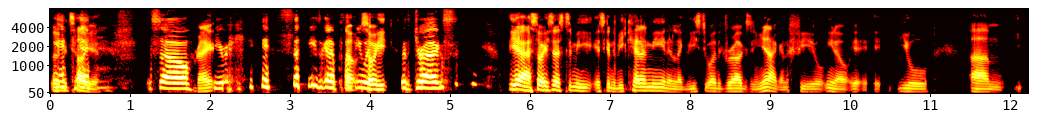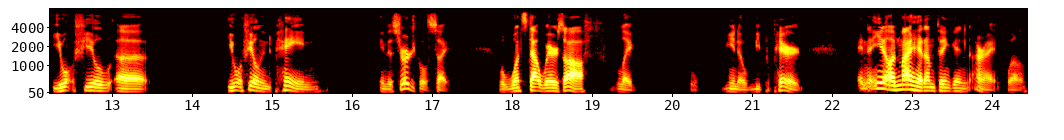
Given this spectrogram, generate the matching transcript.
Let me tell you, So Right? you- so he's gonna pump So, you so with, he, with drugs. yeah, so he says to me, it's gonna be ketamine and like these two other drugs, and you're not gonna feel, you know, it, it, you'll, um, you won't feel, uh, you won't feel any pain in the surgical site. But once that wears off, like, you know, be prepared. And you know, in my head, I'm thinking, all right, well,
